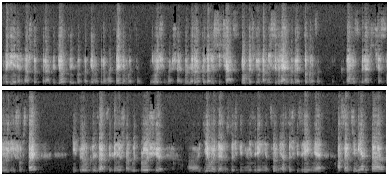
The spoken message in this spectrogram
мы верим, да, что этот тренд идет, и тот объем, который мы целим, это не очень большая доля рынка, даже сейчас. Ну, то есть мы там не собираемся забрать 100% рынка, да, мы собираемся сейчас свою нишу встать, И при локализации, конечно, будет проще э, делать даже с точки не зрения цены, а с точки зрения ассортимента,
